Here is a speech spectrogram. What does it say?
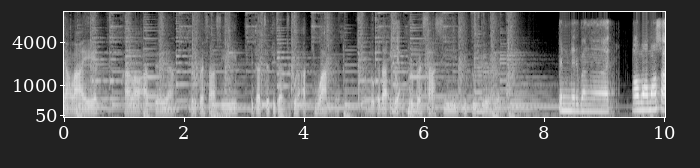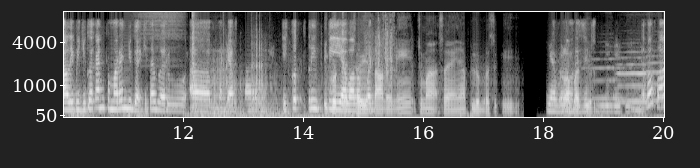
yang lain kalau ada yang berprestasi kita jadikan sebuah acuan ya untuk kita ikut Iya. berprestasi gitu Dir. Bener banget. Ngomong-ngomong soal LIPI juga kan kemarin juga kita baru uh, mendaftar ikut LIPI ikut ya ya walaupun tahun ini cuma sayangnya belum rezeki. Ya belum rezeki. Nggak apa-apa.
